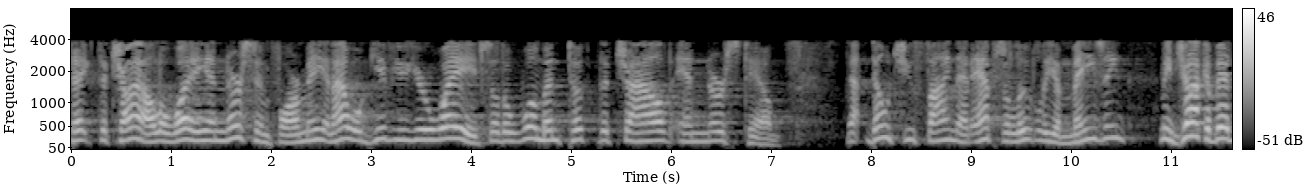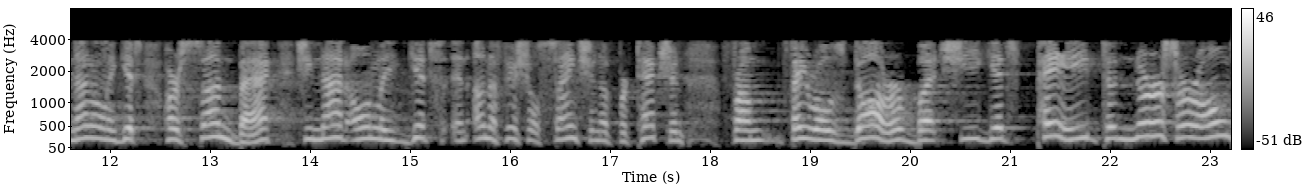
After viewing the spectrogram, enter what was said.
Take the child away and nurse him for me, and I will give you your wage. So the woman took the child and nursed him. Now, don't you find that absolutely amazing? I mean, Jochebed not only gets her son back, she not only gets an unofficial sanction of protection from Pharaoh's daughter, but she gets paid to nurse her own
